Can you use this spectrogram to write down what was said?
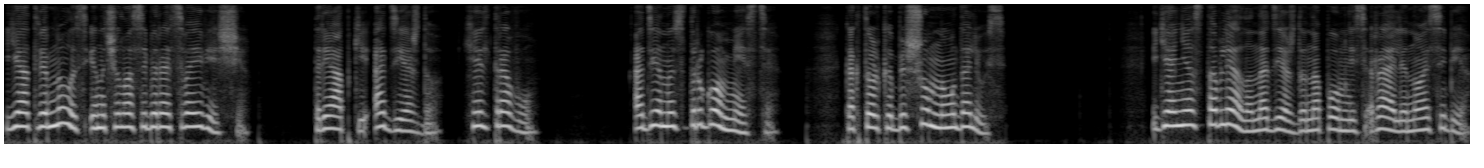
Я отвернулась и начала собирать свои вещи. Тряпки, одежду, хель-траву. Оденусь в другом месте, как только бесшумно удалюсь. Я не оставляла надежду напомнить Райлину о себе,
